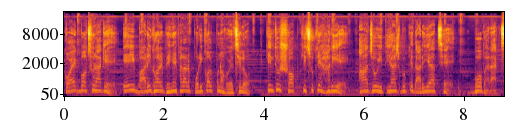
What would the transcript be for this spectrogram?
কয়েক বছর আগে এই বাড়িঘর ভেঙে ফেলার পরিকল্পনা হয়েছিল, কিন্তু সব কিছুকে হারিয়ে আজও ইতিহাস বুকে দাঁড়িয়ে আছে বো ব্যারাক্স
